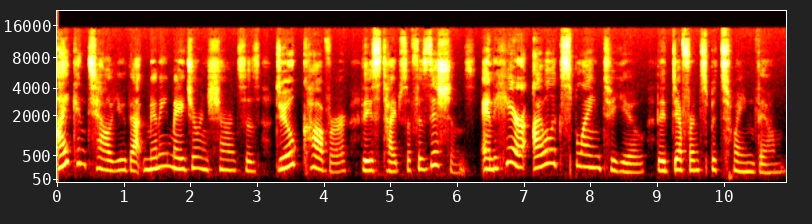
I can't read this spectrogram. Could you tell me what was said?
I can tell you that many major insurances do cover these types of physicians. And here I will explain to you the difference between them.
